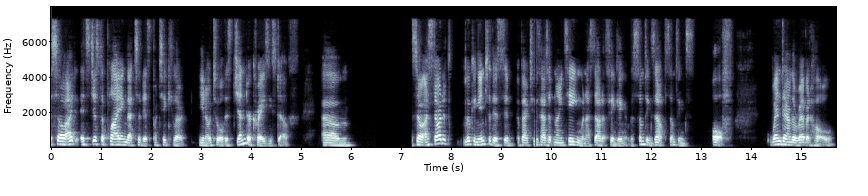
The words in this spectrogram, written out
so I, it's just applying that to this particular, you know, to all this gender crazy stuff. Um, so I started looking into this in about 2019 when I started thinking well, something's up, something's off. Went down the rabbit hole.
